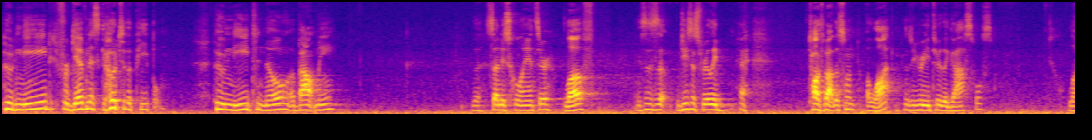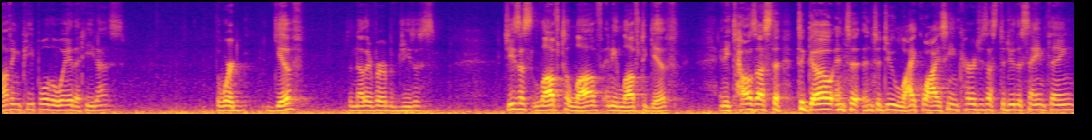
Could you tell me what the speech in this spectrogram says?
who need forgiveness. Go to the people who need to know about me. The Sunday school answer love. This is Jesus really talked about this one a lot as we read through the Gospels. Loving people the way that he does. The word give is another verb of Jesus. Jesus loved to love and he loved to give. And he tells us to, to go and to, and to do likewise. He encourages us to do the same thing.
